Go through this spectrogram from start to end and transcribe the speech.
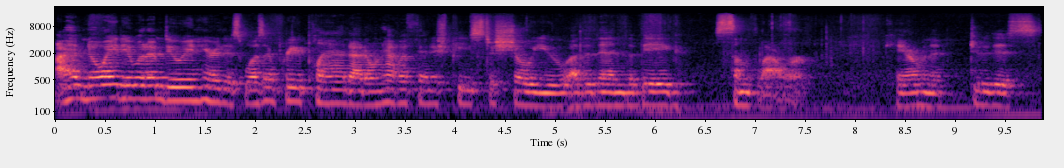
I have no idea what I'm doing here. This wasn't pre-planned. I don't have a finished piece to show you other than the big sunflower. Okay, I'm to do this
